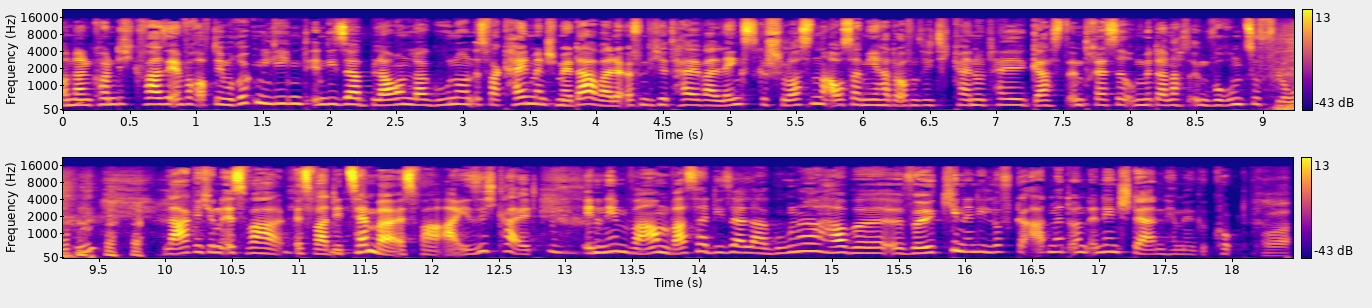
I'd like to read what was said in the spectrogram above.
Und dann konnte ich quasi einfach auf dem Rücken liegend in dieser blauen Lagune und es war kein Mensch mehr da, weil der öffentliche Teil war längst geschlossen. Außer mir hatte offensichtlich kein Hotelgast Interesse, um Mitternacht irgendwo rumzufloten. Lag ich und es war, es war Dezember, es war eisig kalt. In dem warmen Wasser dieser Lagune habe äh, Wölkchen in die Luft geatmet und in den Sternenhimmel geguckt. Oh.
